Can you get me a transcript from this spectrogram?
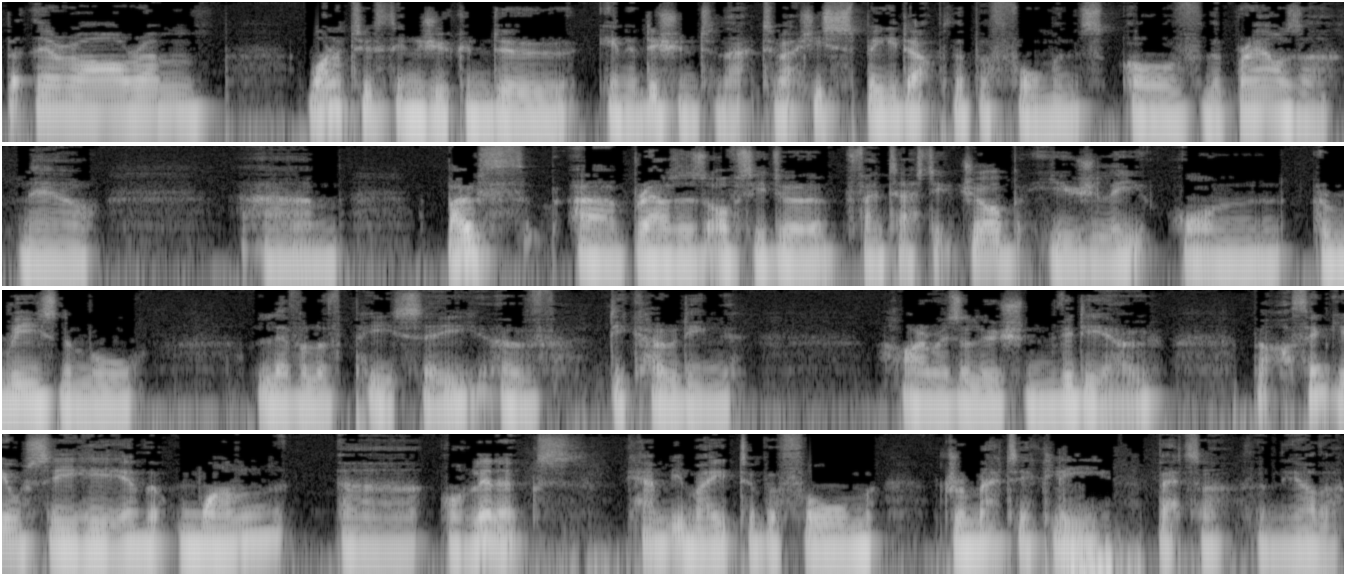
but there are um, one or two things you can do in addition to that to actually speed up the performance of the browser. Now, um, both uh, browsers obviously do a fantastic job usually on a reasonable level of PC of decoding high resolution video but I think you'll see here that one uh, on Linux can be made to perform dramatically better than the other.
